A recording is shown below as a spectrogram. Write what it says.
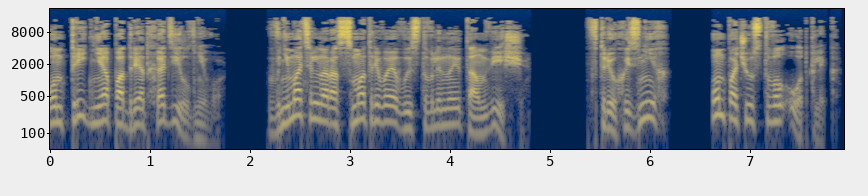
Он три дня подряд ходил в него, внимательно рассматривая выставленные там вещи. В трех из них он почувствовал отклик,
